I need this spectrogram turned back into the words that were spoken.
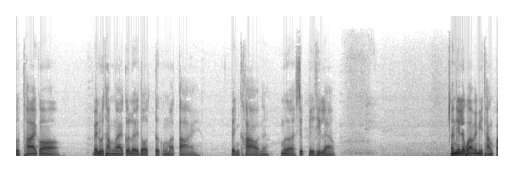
สุดท้ายก็ไม่รู้ทำไงก็เลยโดดตึกลงมาตาย เป็นข่าวนะ เมื่อสิบปีที่แล้ว อันนี้เรียกว่าไม่มีทางไป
